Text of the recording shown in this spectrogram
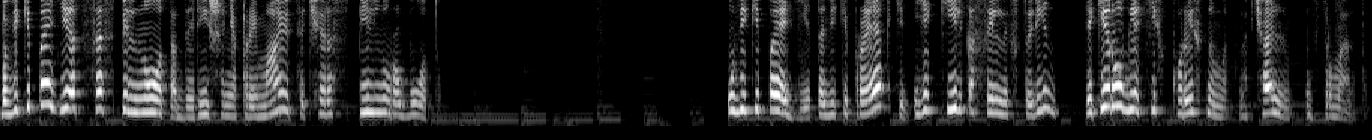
бо Вікіпедія це спільнота, де рішення приймаються через спільну роботу. У Вікіпедії та Вікіпроєктів є кілька сильних сторін, які роблять їх корисним навчальним інструментом.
